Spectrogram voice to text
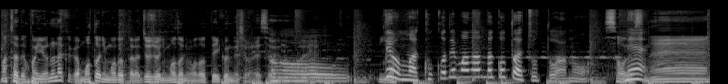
またでも世の中が元に戻ったら徐々に元に戻っていくんでしょうねそういうのもね。でもまあここで学んだことはちょっとあのそうですね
